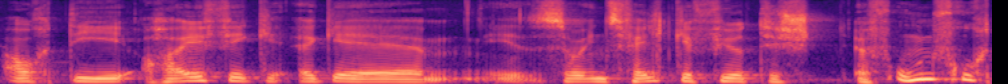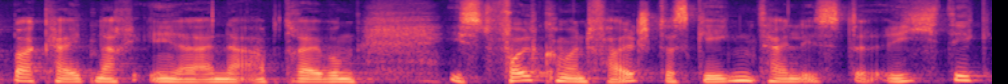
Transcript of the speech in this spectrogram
Auch die häufig äh, so ins Feld geführte auf Unfruchtbarkeit nach einer Abtreibung ist vollkommen falsch. Das Gegenteil ist richtig.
